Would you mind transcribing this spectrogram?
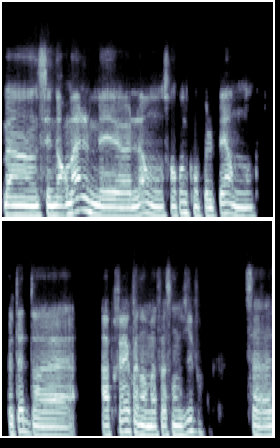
ben c'est normal, mais euh, là on se rend compte qu'on peut le perdre. Donc peut-être euh, après, quoi, dans ma façon de vivre, ça,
